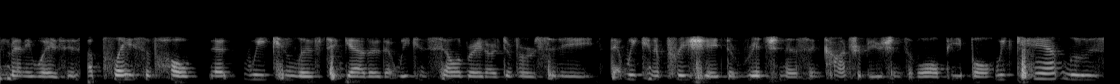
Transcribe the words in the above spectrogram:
in many ways, is a place of hope that we can live together, that we can celebrate our diversity, that we can appreciate the richness and contributions of all people. We can't lose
